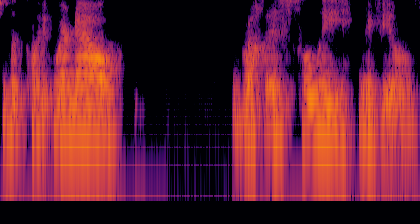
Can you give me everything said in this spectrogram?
to the point where now the bracha is fully revealed.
